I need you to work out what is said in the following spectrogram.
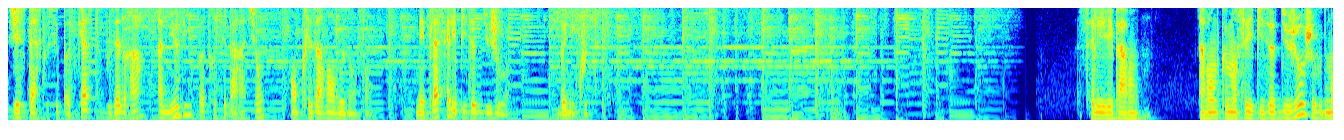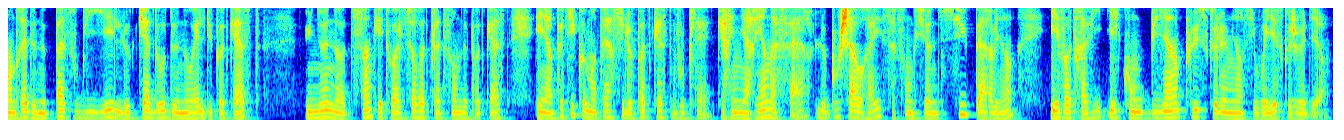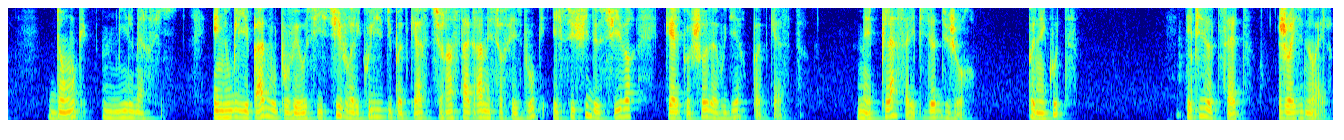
J'espère que ce podcast vous aidera à mieux vivre votre séparation en préservant vos enfants. Mais place à l'épisode du jour. Bonne écoute Salut les parents. Avant de commencer l'épisode du jour, je vous demanderai de ne pas oublier le cadeau de Noël du podcast, une note 5 étoiles sur votre plateforme de podcast et un petit commentaire si le podcast vous plaît, car il n'y a rien à faire, le bouche à oreille, ça fonctionne super bien et votre avis, il compte bien plus que le mien, si vous voyez ce que je veux dire. Donc, mille merci. Et n'oubliez pas que vous pouvez aussi suivre les coulisses du podcast sur Instagram et sur Facebook. Il suffit de suivre quelque chose à vous dire podcast. Mais place à l'épisode du jour. Bonne écoute. Épisode 7. Joyeux Noël.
